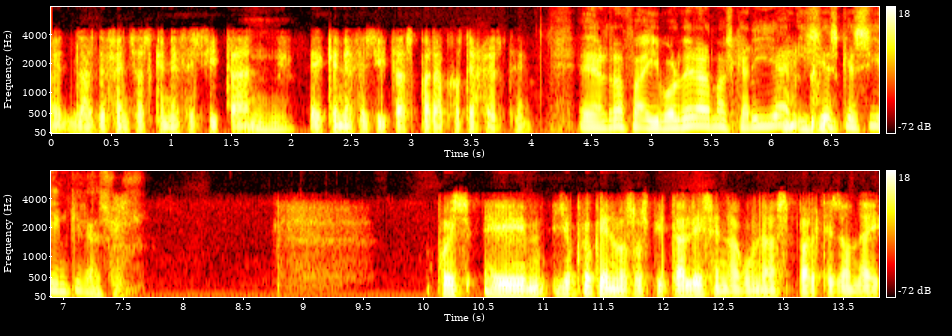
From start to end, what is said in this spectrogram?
eh, las defensas que necesitan, eh, que necesitas para protegerte. Rafa, y volver a la mascarilla, y si es que sí, ¿en qué casos? Pues yo creo que en los hospitales, en algunas partes donde hay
